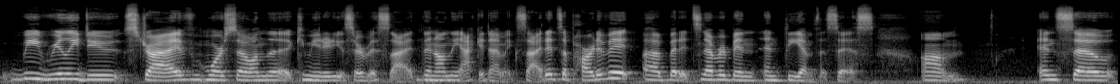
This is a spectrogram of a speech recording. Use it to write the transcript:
we really do strive more so on the community service side than on the academic side. It's a part of it, uh, but it's never been in the emphasis. Um, and so,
